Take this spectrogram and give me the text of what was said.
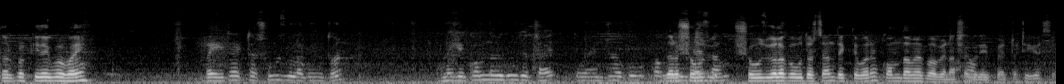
তারপর কি দেখব ভাই? ভাই এটা একটা সবুজ গোলা কবুতর। অনেকে কম দামে কবুতর চায় তো একজন যারা সবুজ। সবুজ গলা কবুতর চান দেখতে পারেন কম দামে পাবেন আশা করি এই প্যাডটা ঠিক আছে?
